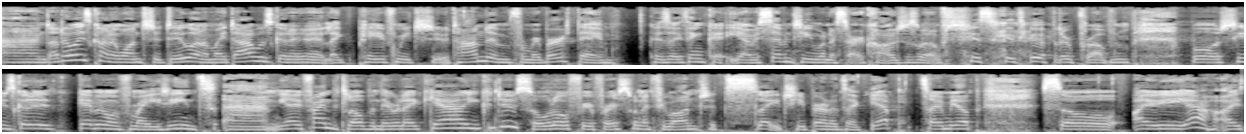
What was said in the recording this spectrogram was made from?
and I'd always kind of wanted to do one. And my dad was going to like pay for me to do a tandem for my birthday because I think yeah I was 17 when I started college as well, which is the other problem. But he was going to get me one for my 18th, and yeah, I found the club, and they were like, yeah, you can do solo for your first one if you want. It's slightly cheaper, and I was like, yep, sign me up. So I yeah I,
